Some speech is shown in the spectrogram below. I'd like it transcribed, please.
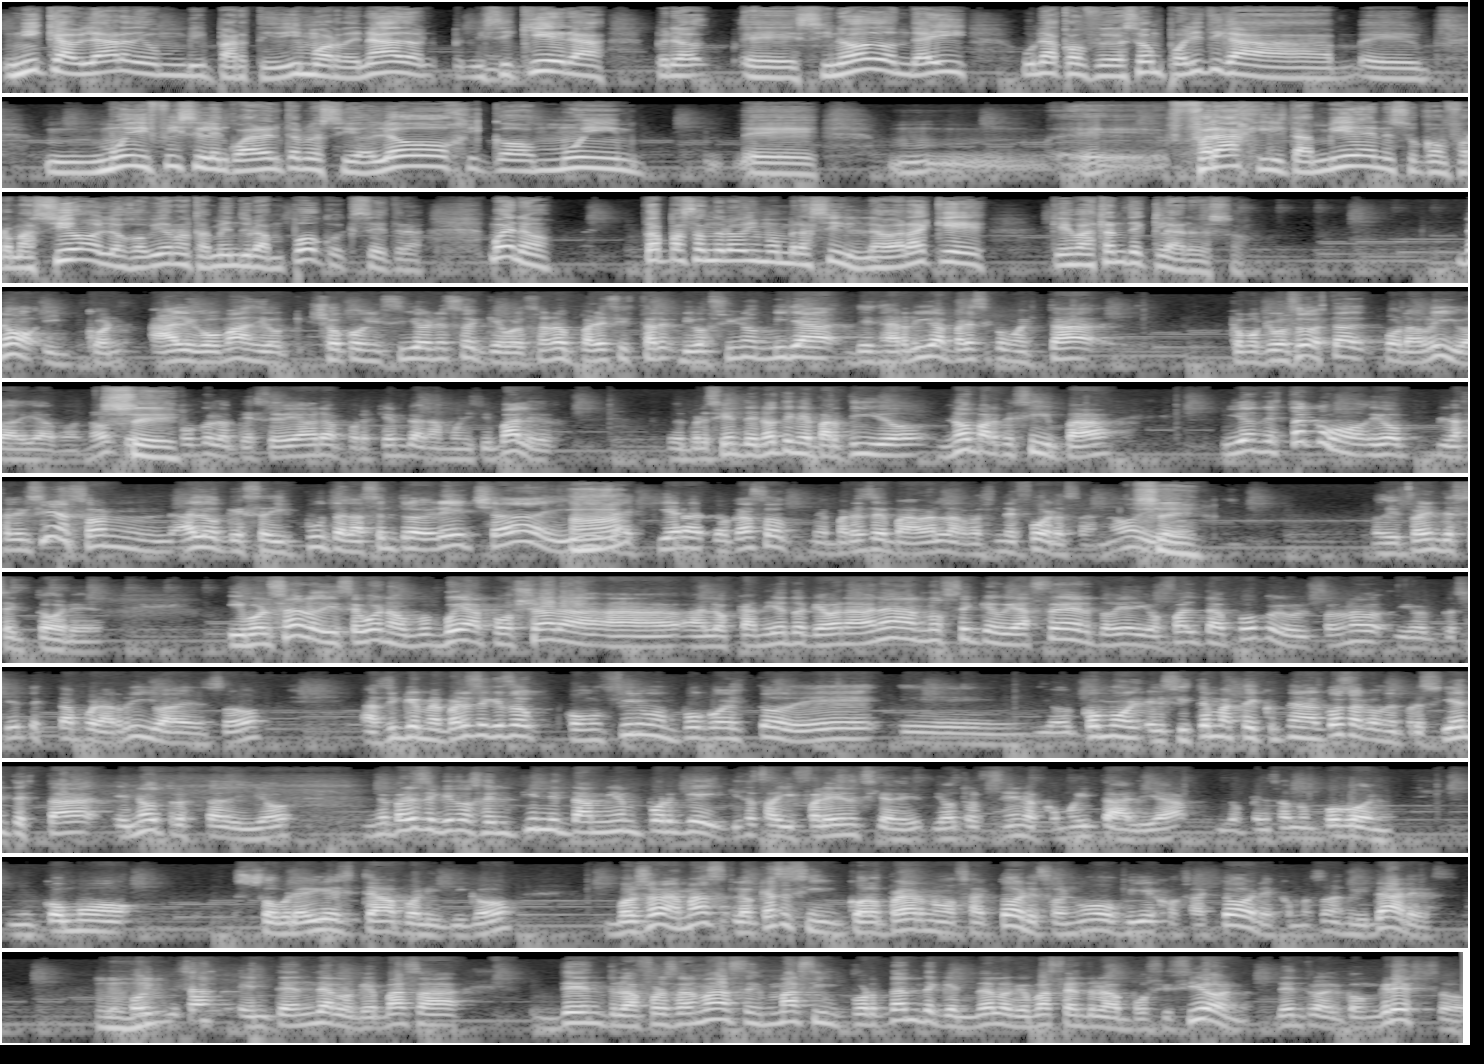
ni que hablar de un bipartidismo ordenado, ni siquiera, pero eh, sino donde hay una configuración política eh, muy difícil de encuadrar en términos ideológicos, muy eh, mm, eh, frágil también en su conformación, los gobiernos también duran poco, etc. Bueno, está pasando lo mismo en Brasil, la verdad que, que es bastante claro eso. No, y con algo más, digo, yo coincido en eso de que Bolsonaro parece estar, digo, si uno mira desde arriba parece como está, como que Bolsonaro está por arriba, digamos, ¿no? Que Sí. es un poco lo que se ve ahora, por ejemplo, en las municipales. El presidente no tiene partido, no participa, y donde está como, digo, las elecciones son algo que se disputa la centro derecha y Ajá. la izquierda, en todo caso, me parece para ver la relación de fuerzas, ¿no? Digo, Sí. los diferentes sectores. Y Bolsonaro dice, bueno, voy a apoyar a, los candidatos que van a ganar, no sé qué voy a hacer, todavía digo, falta poco, y Bolsonaro, digo, el presidente está por arriba de eso. Así que me parece que eso confirma un poco esto de eh, cómo el sistema está discutiendo una cosa cuando el presidente está en otro estadio. Me parece que eso se entiende también porque, y quizás a diferencia de, de otros escenarios como Italia, digo, pensando un poco en, en cómo sobrevive el sistema político, Bolsonaro además lo que hace es incorporar nuevos actores o nuevos viejos actores, como son los militares. Hoy quizás entender lo que pasa dentro de las Fuerzas Armadas es más importante que entender lo que pasa dentro de la oposición, dentro del Congreso.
